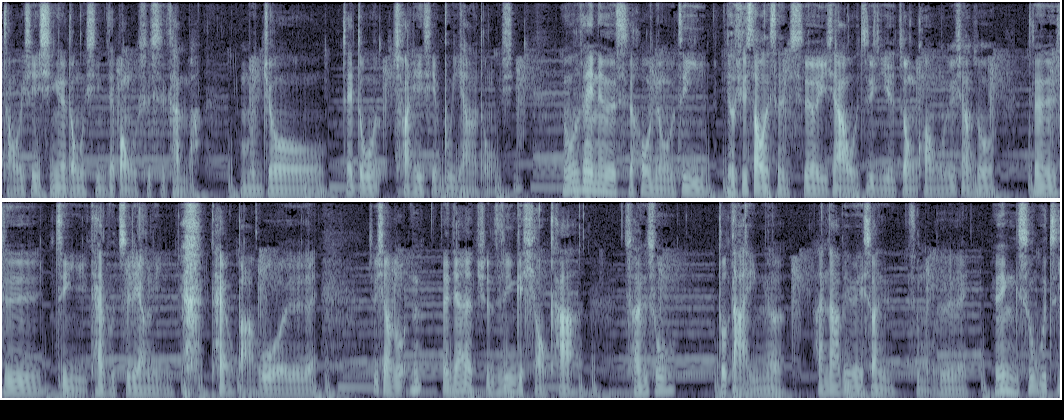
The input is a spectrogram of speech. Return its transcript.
找一些新的东西，你再帮我试试看吧。我们就再多揣一些不一样的东西。然后在那个时候呢，我自己有去稍微审视了一下我自己的状况，我就想说，真的是自己太不自量力，太有把握了，对不对？就想说，嗯，人家只是一个小咖，传说都打赢了。安娜贝贝算什么，对不对？可是你殊不知，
